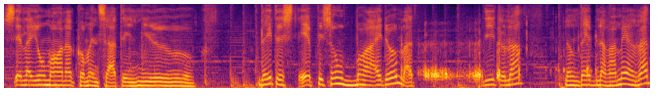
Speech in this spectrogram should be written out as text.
Sila yung mga nag-comment sa ating latest episode mga idol. At dito na nang dive na kami agad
